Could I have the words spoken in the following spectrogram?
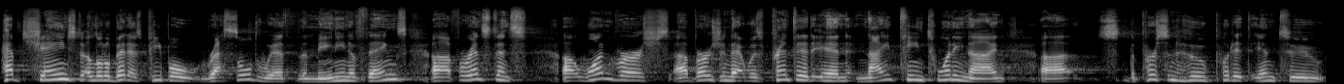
have changed a little bit as people wrestled with the meaning of things. Uh, for instance, uh, one verse, uh, version that was printed in 1929, uh, the person who put it into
